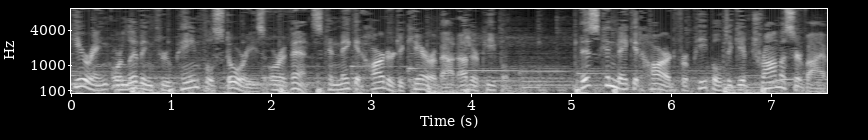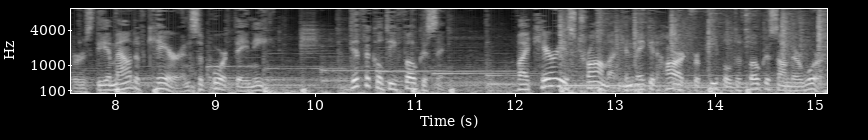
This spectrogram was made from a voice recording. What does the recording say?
hearing or living through painful stories or events can make it harder to care about other people. This can make it hard for people to give trauma survivors the amount of care and support they need. Difficulty focusing. Vicarious trauma can make it hard for people to focus on their work,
